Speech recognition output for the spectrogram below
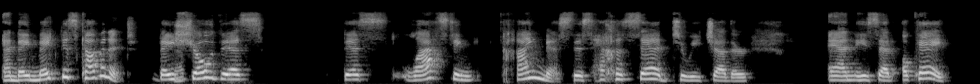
And they make this covenant. They yep. show this, this lasting kindness, this chesed to each other. And he said, okay.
